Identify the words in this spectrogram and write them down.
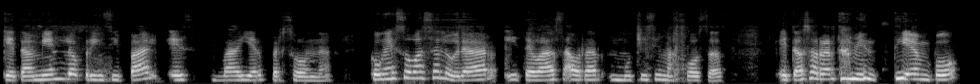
que también lo principal es buyer persona con eso vas a lograr y te vas a ahorrar muchísimas cosas. Y te vas a ahorrar también tiempo,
